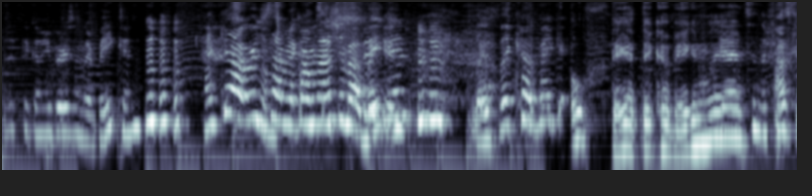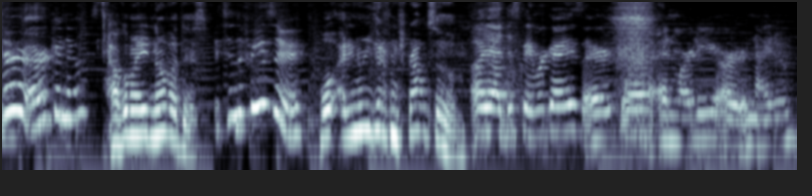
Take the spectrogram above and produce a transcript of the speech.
Like the gummy bears and their bacon. Heck yeah, we're just having a conversation about bacon. The thick cut bacon. Oof. They got thick cut bacon over there? yeah, it's in the Ask freezer. her. Erikka knows. How come I didn't know about this? It's in the freezer. Well, I didn't know you got it from Sprouts though. Oh yeah, disclaimer, guys. Erikka and Marty are an item.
